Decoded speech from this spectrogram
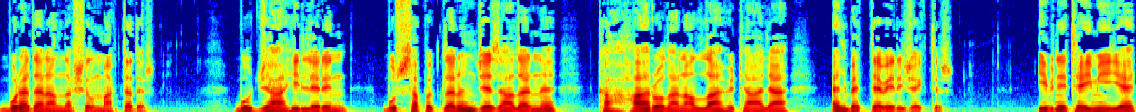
buradan anlaşılmaktadır. Bu cahillerin, bu sapıkların cezalarını kahhar olan Allahü Teala elbette verecektir. İbn Teymiye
